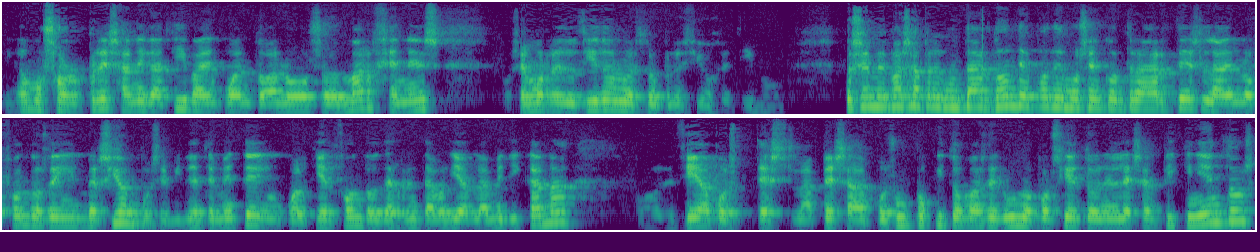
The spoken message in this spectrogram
digamos sorpresa negativa en cuanto a los márgenes, pues hemos reducido nuestro precio objetivo. Entonces me vas a preguntar dónde podemos encontrar Tesla en los fondos de inversión. Pues evidentemente en cualquier fondo de renta variable americana. Como decía, pues Tesla pesa pues un poquito más del 1% en el S&P 500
